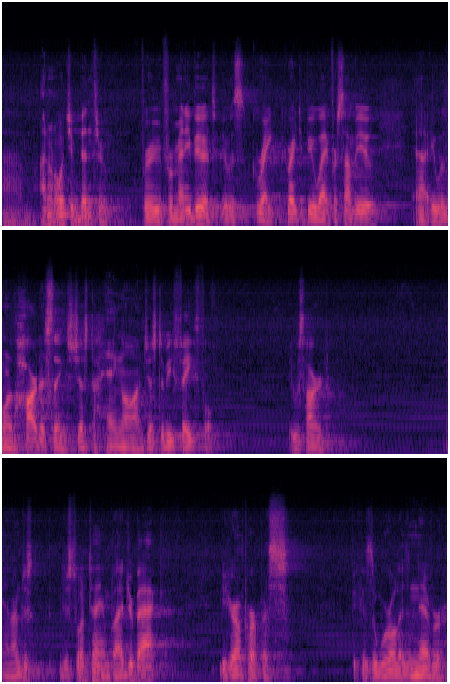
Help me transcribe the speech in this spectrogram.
Um, I don't know what you've been through. For, for many of you, it it was great. Great to be away. For some of you, uh, it was one of the hardest things just to hang on, just to be faithful. It was hard. And I'm just, just want to tell you, I'm glad you're back. You're here on purpose because the world has never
